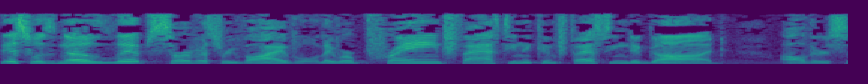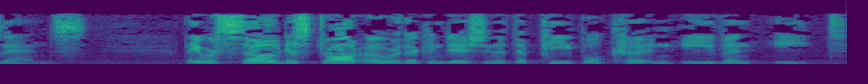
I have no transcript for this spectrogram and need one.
This was no lip service revival. They were praying, fasting, and confessing to God all their sins. They were so distraught over their condition that the people couldn't even eat.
